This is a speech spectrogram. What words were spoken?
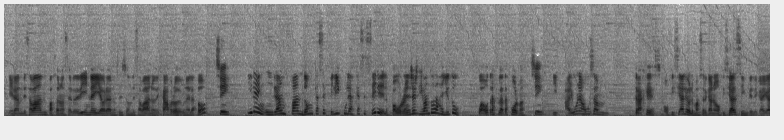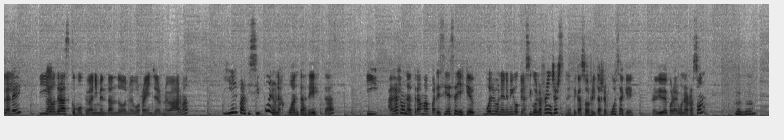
eran de Saban, pasaron a ser de Disney y ahora no sé si son de Saban o de Hasbro, de una de las dos. Sí, Tienen un gran fandom que hace películas, que hace series de los Power Rangers y van todas a YouTube o a otras plataformas. sí. Y algunas usan trajes oficiales o lo más cercano a oficial sin que le caiga la ley. Y Claro. otras como que van inventando nuevos Rangers, nuevas armas. Y él participó en unas cuantas de estas. Y agarra una trama parecida a esa y es que vuelve un enemigo clásico de los Rangers. En este caso Rita Repulsa que revive por alguna razón.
